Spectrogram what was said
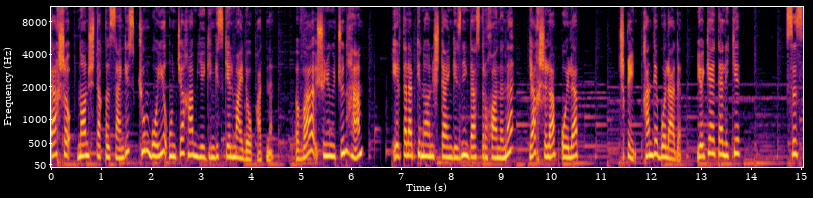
yaxshi nonushta qilsangiz kun bo'yi uncha ham yegingiz kelmaydi ovqatni. Va shuning uchun ham ertalabki nonushtangizning dasturxonini yaxshilab o'ylab chiqing. Qanday bo'ladi? Yoki aytaylikki siz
